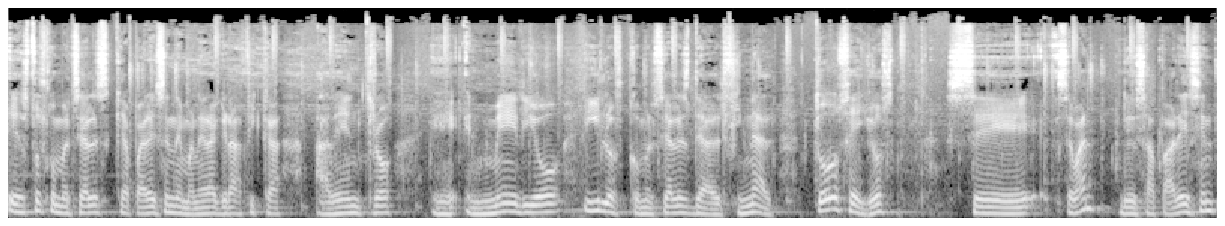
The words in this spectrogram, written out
estos comerciales que aparecen de manera gráfica adentro, eh, en medio y los comerciales de al final. Todos ellos se, se, van, desaparecen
